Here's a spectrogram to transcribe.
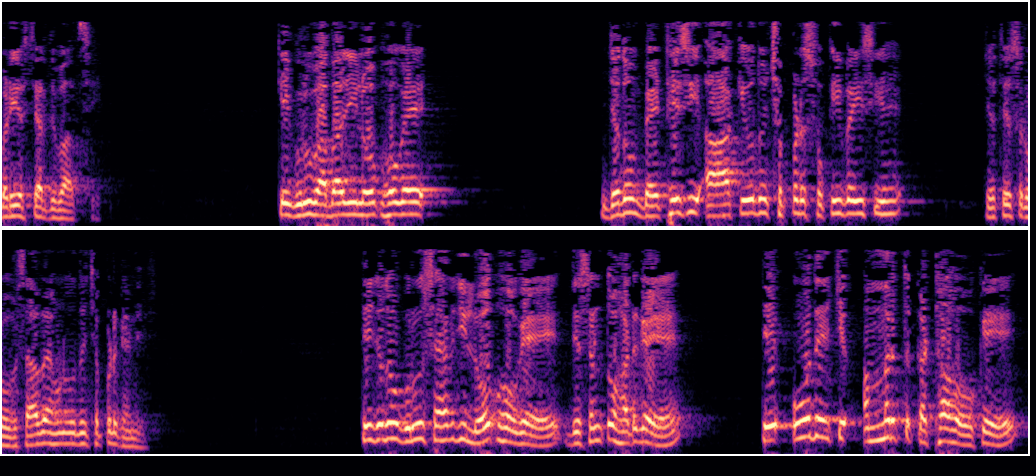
ਬੜੀ ਅਚਰਜ ਬਾਤ ਸੀ ਕਿ ਗੁਰੂ ਬਾਬਾ ਜੀ ਲੋਪ ਹੋ ਗਏ। ਜਦੋਂ ਬੈਠੇ ਸੀ, ਆ ਕੇ ਉਦੋਂ ਛੱਪੜ ਸੁੱਕੀ ਪਈ ਸੀ ਇਹ। ਜਿੱਥੇ ਸਰੋਵਰ ਸਾਹਿਬ ਹੈ, ਹੁਣ ਉਦੋਂ ਛੱਪੜ ਕਹਿੰਦੇ ਸੀ। ਤੇ ਜਦੋਂ ਗੁਰੂ ਸਾਹਿਬ ਜੀ ਲੋਪ ਹੋ ਗਏ, ਦਿਸਣ ਤੋਂ ਹਟ ਗਏ, ਤੇ ਉਹਦੇ ਵਿੱਚ ਅੰਮ੍ਰਿਤ ਇਕੱਠਾ ਹੋ ਕੇ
